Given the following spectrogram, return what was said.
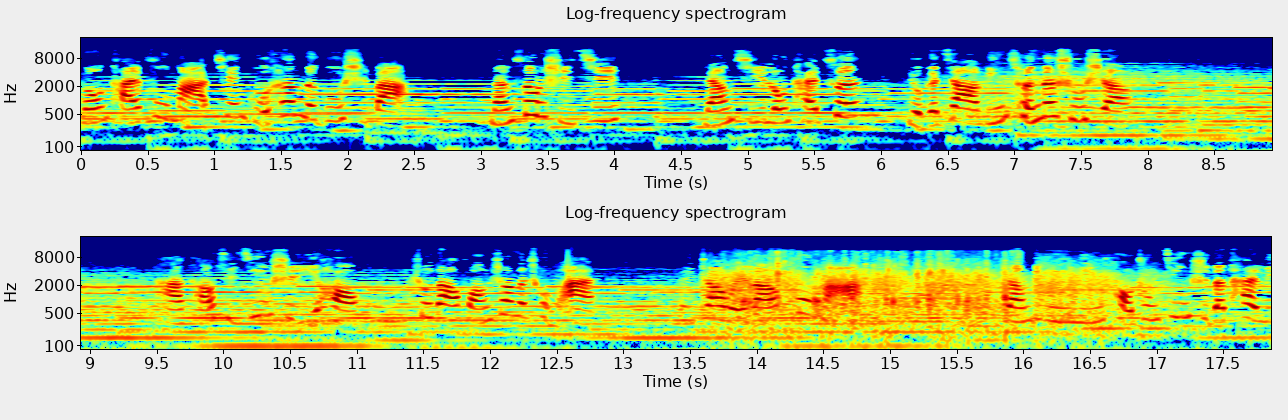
龙台驸马千古恨的故事吧。南宋时期，梁齐龙台村有个叫林存的书生，他考取进士以后，受到皇上的宠爱，被招为了驸马，让另一名考中进士的泰林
